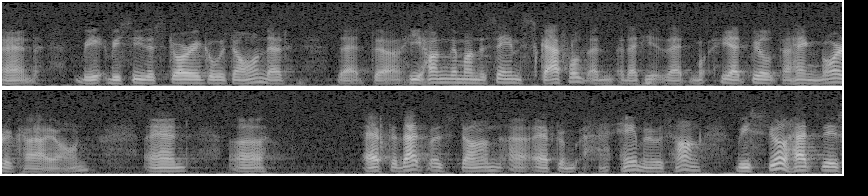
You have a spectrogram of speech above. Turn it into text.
And we, we see the story goes on that that uh, he hung them on the same scaffold that, that, he, that he had built to hang Mordecai on. And uh, after that was done, uh, after Haman was hung, we still had this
